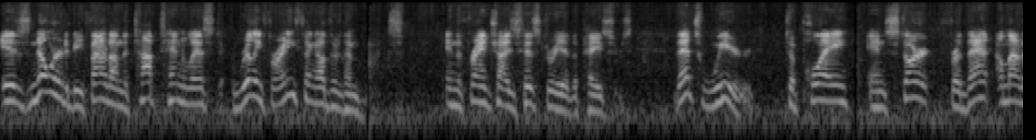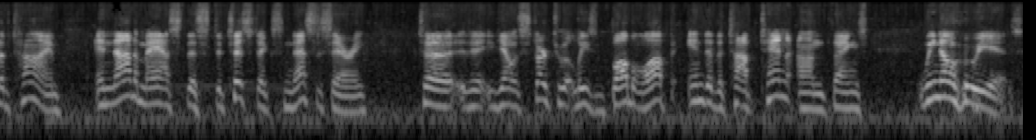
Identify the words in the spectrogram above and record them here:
is nowhere to be found on the top 10 list, really, for anything other than Bucks in the franchise history of the Pacers. That's weird to play and start for that amount of time and not amass the statistics necessary to you know start to at least bubble up into the top 10 on things we know who he is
